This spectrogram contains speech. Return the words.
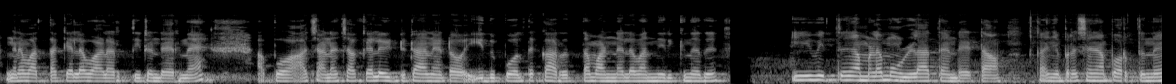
അങ്ങനെ വത്തക്കല വളർത്തിയിട്ടുണ്ടായിരുന്നേ. അപ്പോൾ ആ ചണച്ചാക്കല ഇട്ടിട്ടാണ് കേട്ടോ ഇതുപോലത്തെ കറുത്ത മണ്ണല വന്നിരിക്കുന്നത്. ഈ വിത്ത് നമ്മളെ മുള്ളാത്തണ്ട് കേട്ടോ. കഴിഞ്ഞ പ്രാവശ്യം ഞാൻ പുറത്തുനിന്ന്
